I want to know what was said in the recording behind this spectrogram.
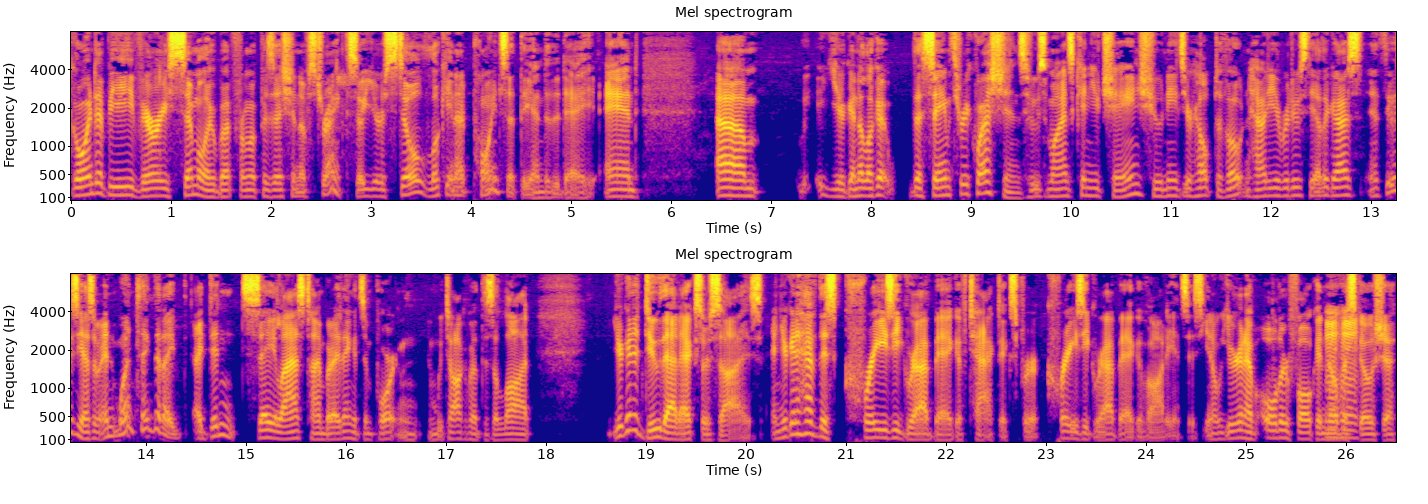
going to be very similar, but from a position of strength. So you're still looking at points at the end of the day, and um, you're going to look at the same three questions: whose minds can you change? Who needs your help to vote? And how do you reduce the other guy's enthusiasm? And one thing that I I didn't say last time, but I think it's important, and we talk about this a lot, you're going to do that exercise and you're going to have this crazy grab bag of tactics for a crazy grab bag of audiences. You know, you're going to have older folk in Nova mm-hmm. Scotia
